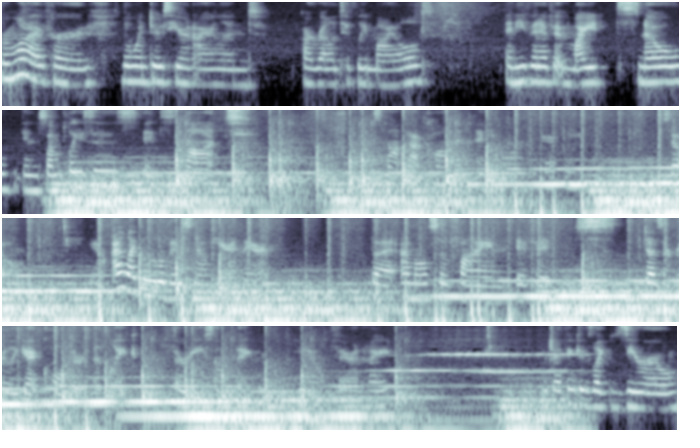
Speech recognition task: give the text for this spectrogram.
from what I've heard, the winters here in Ireland are relatively mild, and even if it might snow in some places, it's not. It's not that common anymore, apparently. So, you know, I like a little bit of snow here and there, but I'm also fine if it doesn't really get colder than like 30 something, you know, Fahrenheit, which I think is like zero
